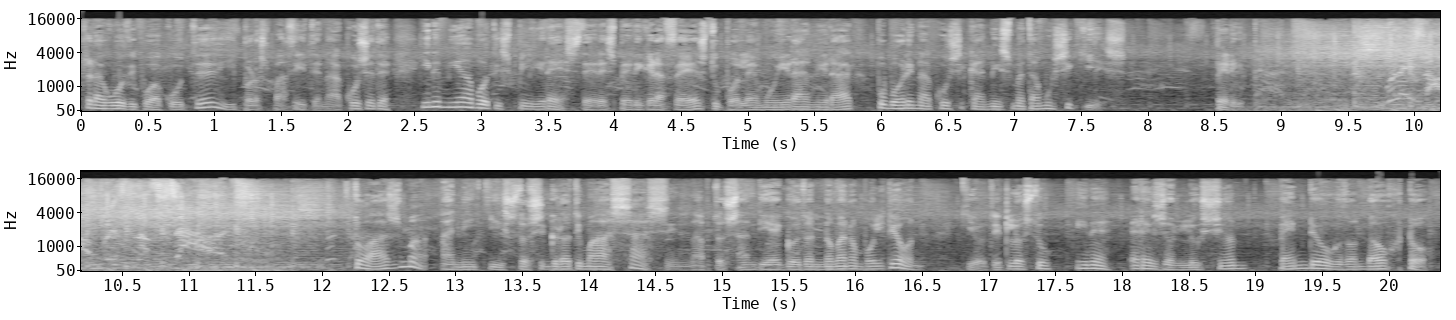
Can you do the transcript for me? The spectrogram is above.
Τραγούδι που ακούτε ή προσπαθείτε να ακούσετε είναι μία από τις πληρέστερες περιγραφές του πολέμου Ιράν-Ιράκ που μπορεί να ακούσει κανείς μεταμουσικής. Περίπου. Το άσμα ανήκει στο συγκρότημα Assassin από το San Diego των Ηνωμένων Πολιτειών και ο τίτλος του είναι Resolution 588.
